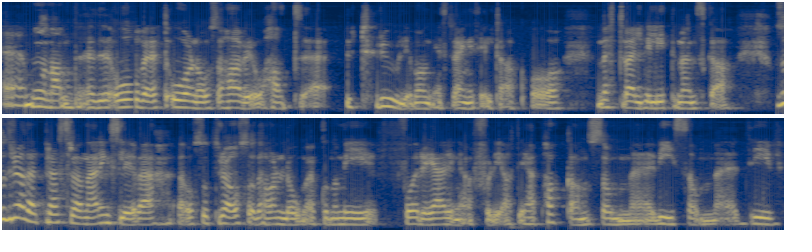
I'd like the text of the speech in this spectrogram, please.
månedene. Over et år nå så har vi jo hatt utrolig mange strenge tiltak og møtt veldig lite mennesker. Og så tror jeg det er et press fra næringslivet, og så tror jeg også det handler om økonomi for regjeringa. fordi at de her pakkene som vi som driver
